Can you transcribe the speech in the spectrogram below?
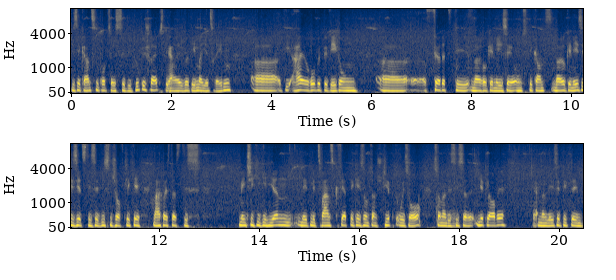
diese ganzen Prozesse, die du beschreibst, die Ja. wir, über die wir jetzt reden, äh, die aerobe Bewegung äh, fördert die Neurogenese und die ganz Neurogenese ist jetzt dieser wissenschaftliche Nachweis, dass das menschliche Gehirn nicht mit 20 fertig ist und dann stirbt alles an, sondern das ist ein Irrglaube. Ja. Man lese bitte im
